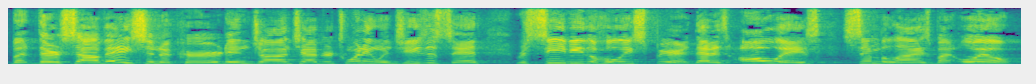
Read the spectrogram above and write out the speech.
But their salvation occurred in John chapter 20 when Jesus said, Receive you the Holy Spirit. That is always symbolized by oil.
